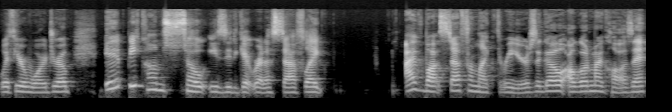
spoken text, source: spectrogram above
with your wardrobe. It becomes so easy to get rid of stuff. Like I've bought stuff from like three years ago. I'll go to my closet.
